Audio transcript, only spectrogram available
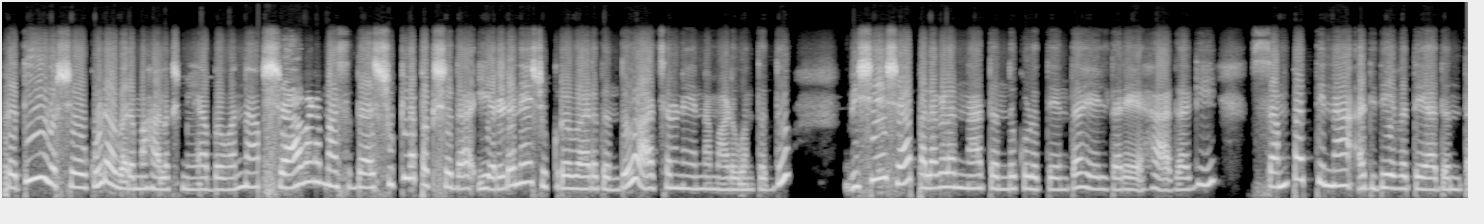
ಪ್ರತಿ ವರ್ಷವೂ ಕೂಡ ವರಮಹಾಲಕ್ಷ್ಮಿ ಹಬ್ಬವನ್ನ ಶ್ರಾವಣ ಮಾಸದ ಶುಕ್ಲ ಪಕ್ಷದ ಎರಡನೇ ಶುಕ್ರವಾರದಂದು ಆಚರಣೆಯನ್ನ ಮಾಡುವಂತದ್ದು ವಿಶೇಷ ಫಲಗಳನ್ನ ತಂದುಕೊಡುತ್ತೆ ಅಂತ ಹೇಳ್ತಾರೆ. ಹಾಗಾಗಿ ಸಂಪತ್ತಿನ ಅಧಿದೇವತೆಯಾದಂಥ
